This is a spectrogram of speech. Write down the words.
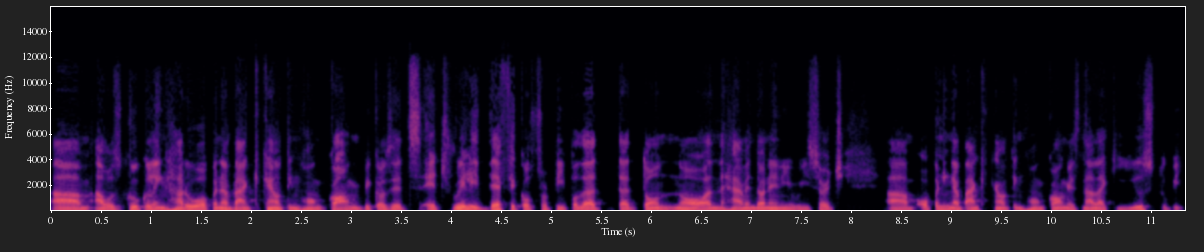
Um, I was googling how to open a bank account in Hong Kong because it's it's really difficult for people that that don't know and haven't done any research. Um, opening a bank account in Hong Kong is not like it used to be.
